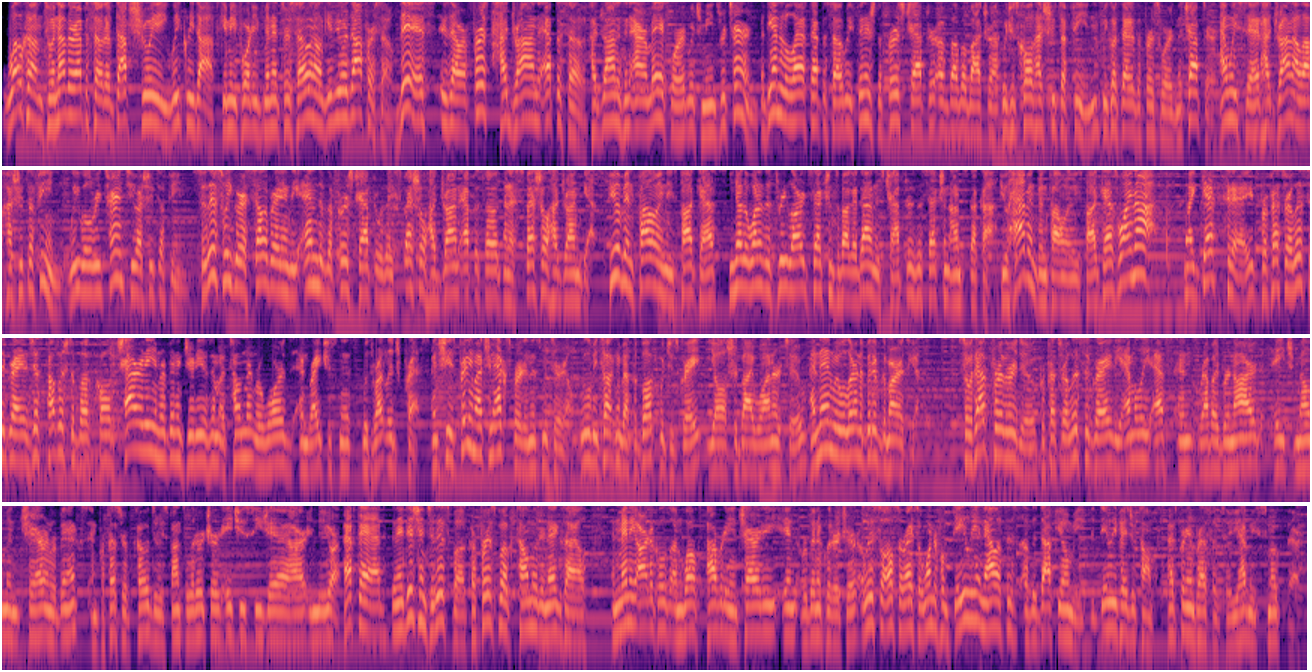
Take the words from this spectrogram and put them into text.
Welcome to another episode of Daf Shvui Weekly Daf. Give me 40 minutes or so and I'll give you a daf or so. This is our first Hadran episode. Hadran is an Aramaic word which means return. At the end of the last episode, we finished the first chapter of Baba Batra, which is called Hashutafin, because that is the first word in the chapter. And we said, Hadran Allah Hashutafin. We will return to you, Hashutafin. So this week we're celebrating the end of the first chapter with a special Hadran episode and a special Hadran guest. If you have been following these podcasts, you know that one of the three large sections of Agadah in this chapter is the section section on tzedakah. If you haven't been following these podcasts, why not? My guest today, Professor Alyssa Gray, has just published a book called Charity in Rabbinic Judaism Atonement, Rewards, and Righteousness with Routledge Press. And she is pretty much an expert in this material. We will be talking about the book, which is great. Y'all should buy one or two. And then we will learn a bit of Gemara together. So, without further ado, Professor Alyssa Gray, the Emily S. and Rabbi Bernard H. Mehlman Chair in Rabbinics and Professor of Codes and Responsa Literature at HUCJIR in New York. I have to add, in addition to this book, her first book, Talmud in Exile, and many articles on wealth, poverty, and charity in rabbinic literature, Alyssa also writes a wonderful daily analysis of the Daf Yomi, the daily page of Talmud. That's pretty impressive, so you have me smoked there.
